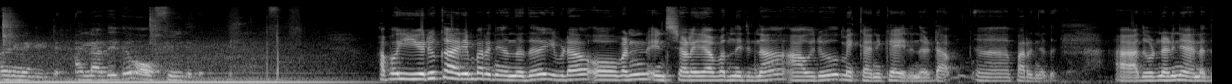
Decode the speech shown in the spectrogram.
അതിന് വേണ്ടിയിട്ട്. അല്ലാതെ ഇത് ഓഫ് ചെയ്തത് അപ്പോൾ ഈ ഒരു കാര്യം പറഞ്ഞു തന്നത് ഇവിടെ ഓവൻ ഇൻസ്റ്റാൾ ചെയ്യാൻ വന്നിരുന്ന ആ ഒരു മെക്കാനിക്കായിരുന്നു കേട്ടോ പറഞ്ഞത്. അതുകൊണ്ടാണ് ഞാനത്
